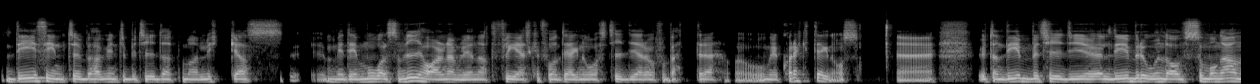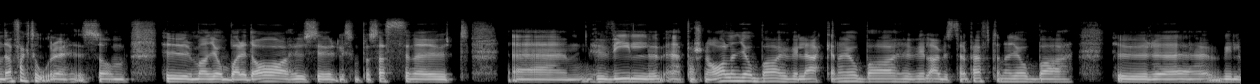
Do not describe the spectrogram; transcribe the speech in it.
det i sin tur behöver inte betyda att man lyckas med det mål som vi har, nämligen att fler ska få en diagnos tidigare och få bättre och mer korrekt diagnos. Eh, utan det betyder ju, eller det är beroende av så många andra faktorer som hur man jobbar idag, hur ser liksom processerna ut, eh, hur vill eh, personalen jobba, hur vill läkarna jobba, hur vill arbetsterapeuterna jobba, hur vill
